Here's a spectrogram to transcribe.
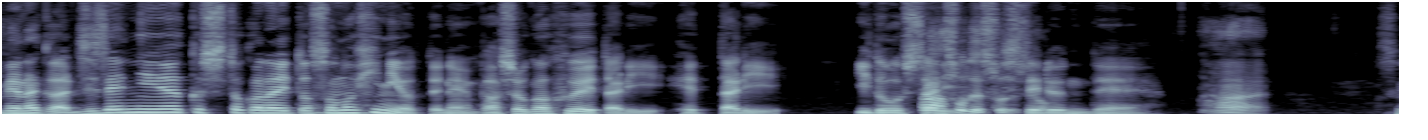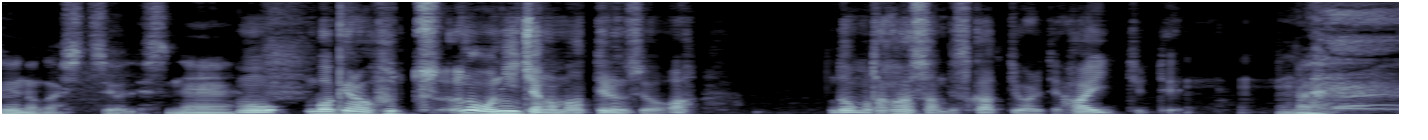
で、なんか事前に予約しとかないと、その日によってね、場所が増えたり減ったり、移動したりしてるんで、はそういうのが必要ですねい。。もう、わけの普通のお兄ちゃんが待ってるんですよ。あ、どうも高橋さんですかって言われて、はいって言って。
